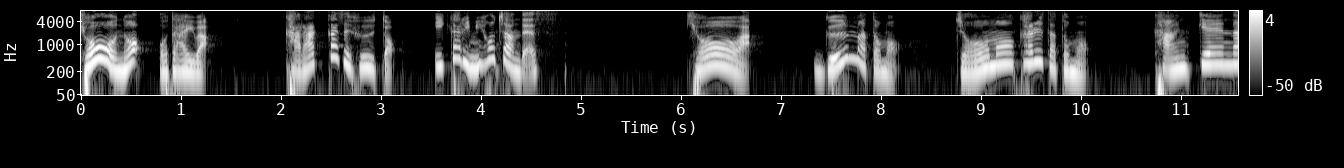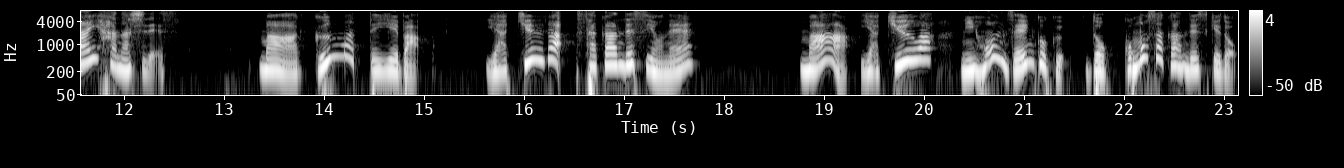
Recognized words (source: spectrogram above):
今日のお題はカラッカゼ風と碇美穂ちゃんです。今日は群馬とも上毛かるたとも関係ない話です。まあ群馬って言えば野球が盛んですよね。まあ野球は日本全国どっこも盛んですけど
